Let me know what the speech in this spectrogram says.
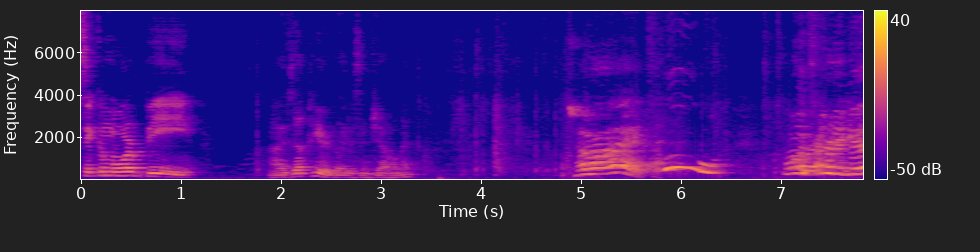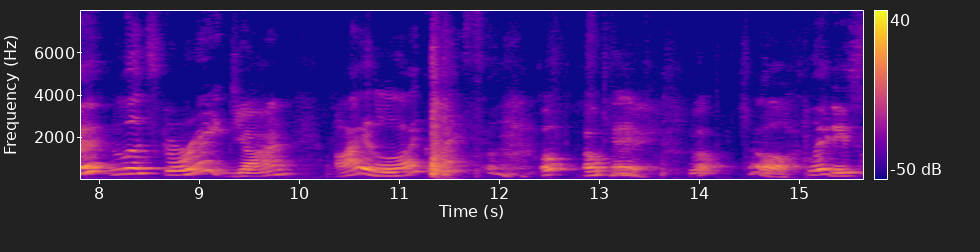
Sycamore B. Eyes up here, ladies and gentlemen. All right. Ooh. Looks pretty good. Looks great, John. I like this. Oh, okay. Well, Oh, ladies.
